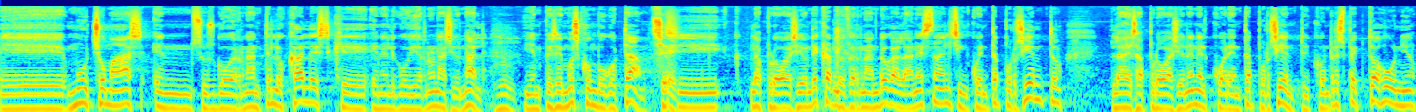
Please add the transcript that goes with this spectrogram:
eh, mucho más en sus gobernantes locales que en el gobierno nacional. Y empecemos con Bogotá. Si la aprobación de Carlos Fernando Galán está en el 50%, la desaprobación en el 40%. Y con respecto a junio,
